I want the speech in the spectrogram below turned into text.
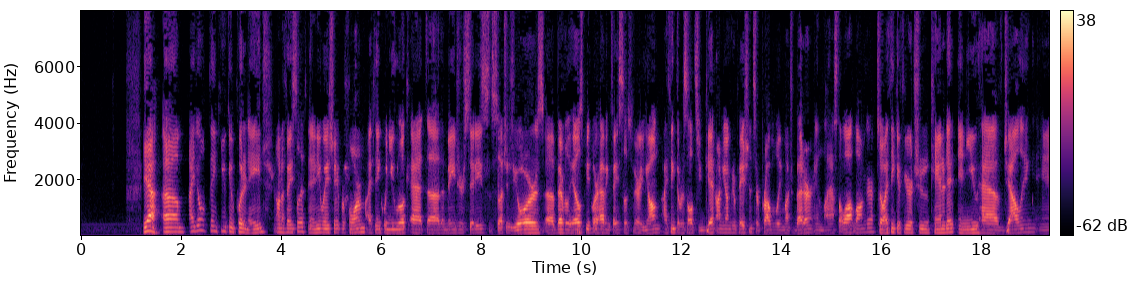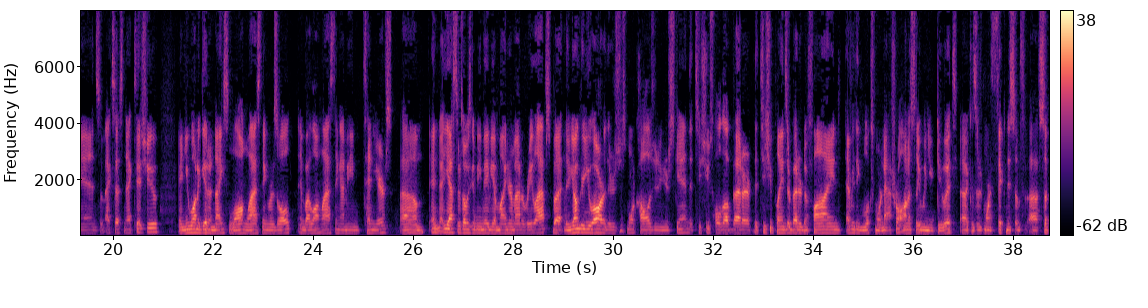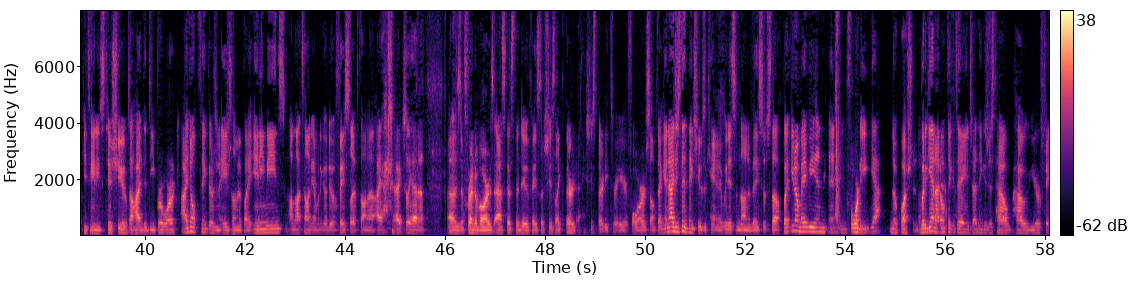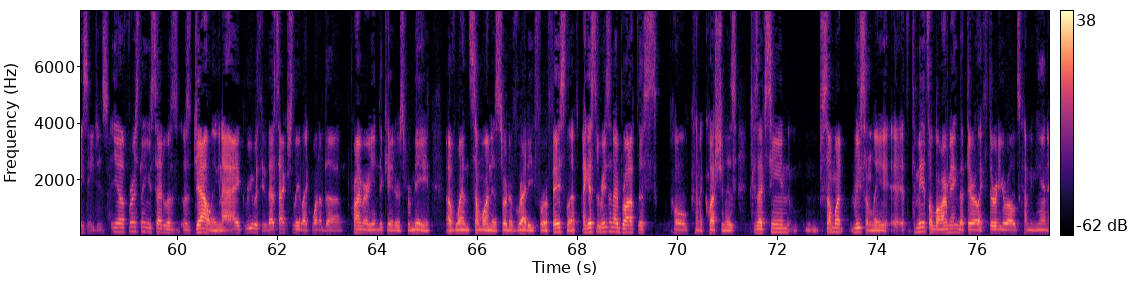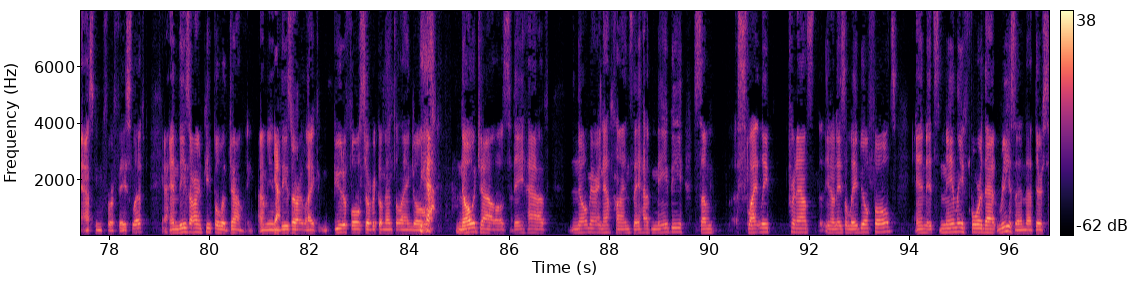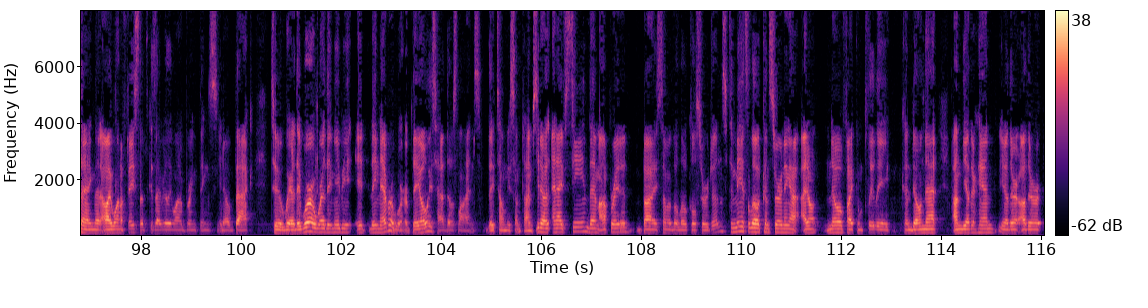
Yeah, um, I don't think you can put an age on a facelift in any way, shape, or form. I think when you look at uh, the major cities such as yours, uh, Beverly Hills, people are having facelifts very young. I think the results you get on younger patients are probably much better and last a lot longer. So I think if you're a true candidate and you have jowling and some excess neck tissue, and you want to get a nice long lasting result and by long lasting i mean 10 years. Um, and yes there's always going to be maybe a minor amount of relapse but the younger you are there's just more collagen in your skin. The tissues hold up better. The tissue planes are better defined. Everything looks more natural honestly when you do it because uh, there's more thickness of uh, subcutaneous tissue to hide the deeper work. I don't think there's an age limit by any means. I'm not telling you i'm going to go do a facelift on a i actually had a uh, a friend of ours asked us to do a facelift. She's like 30, I think she's 33 or four or something. And I just didn't think she was a candidate. We did some non-invasive stuff, but you know, maybe in, in, in 40, yeah, no question. But again, I don't think it's age. I think it's just how, how your face ages. You know, first thing you said was, was jowling. And I agree with you. That's actually like one of the primary indicators for me of when someone is sort of ready for a facelift. I guess the reason I brought up this whole kind of question is because I've seen somewhat recently, it, to me, it's alarming that there are like 30 year olds coming in asking for a facelift. Yeah. And these aren't people with jowling. I mean, yeah. these are like beautiful cervicomental angles, yeah. no jowls. They have no marionette lines. They have maybe some slightly pronounced, you know, nasolabial folds and it's mainly for that reason that they're saying that oh, I want a facelift because I really want to bring things you know back to where they were, where they maybe it they never were. They always had those lines. They tell me sometimes, you know, and I've seen them operated by some of the local surgeons. To me, it's a little concerning. I, I don't know if I completely condone that. On the other hand, you know, there are other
